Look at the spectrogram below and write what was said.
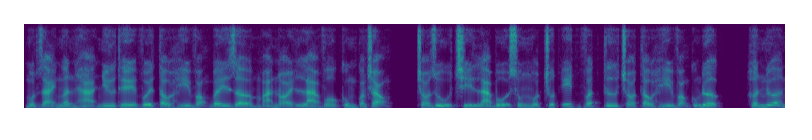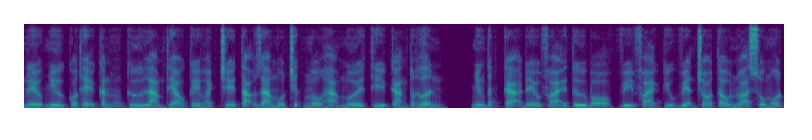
một giải ngân hà như thế với tàu hy vọng bây giờ mà nói là vô cùng quan trọng, cho dù chỉ là bổ sung một chút ít vật tư cho tàu hy vọng cũng được. Hơn nữa nếu như có thể căn cứ làm theo kế hoạch chế tạo ra một chiếc mẫu hạm mới thì càng tốt hơn, nhưng tất cả đều phải từ bỏ vì phải cứu viện cho tàu nọa số một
